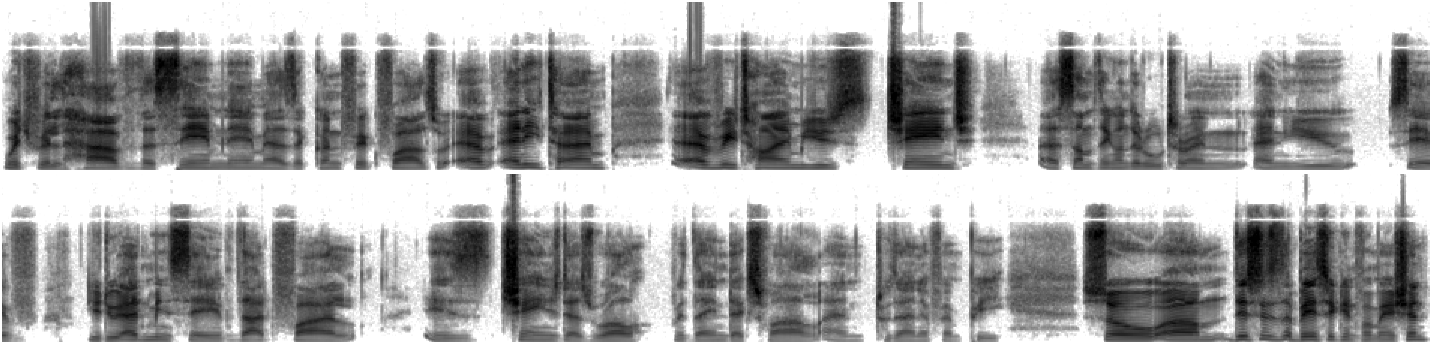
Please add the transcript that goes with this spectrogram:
which will have the same name as a config file. So anytime, every time you change uh, something on the router and, and you save, you do admin save, that file is changed as well with the index file and to the NFMP. So um, this is the basic information.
